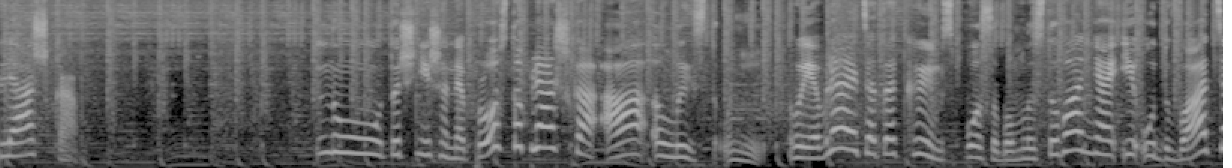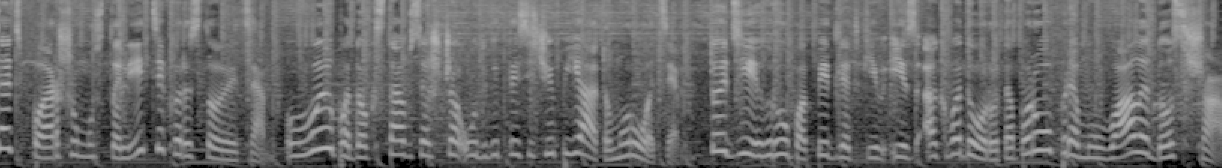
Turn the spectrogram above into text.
Пляшка. Ну, точніше, не просто пляшка, а лист у ній. Виявляється, таким способом листування і у 21 столітті користуються. Випадок стався ще у 2005 році. Тоді група підлітків із Аквадору та Перу прямували до США.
